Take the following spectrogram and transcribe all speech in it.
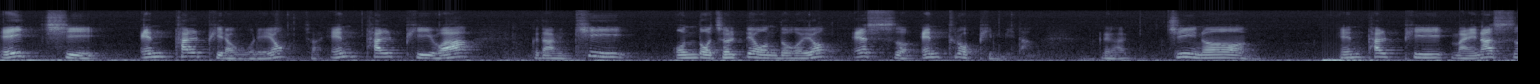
H 엔탈피라고 그래요. 자, 엔탈피와 그 다음에 T 온도 절대 온도고요. S 엔트로피입니다. 그러니까 G는 엔탈피 마이너스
